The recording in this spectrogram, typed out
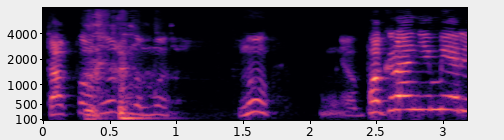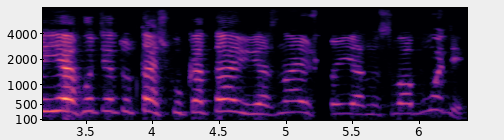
так положено. Мы, ну, по крайней мере, я хоть эту тачку катаю, я знаю, что я на свободе.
